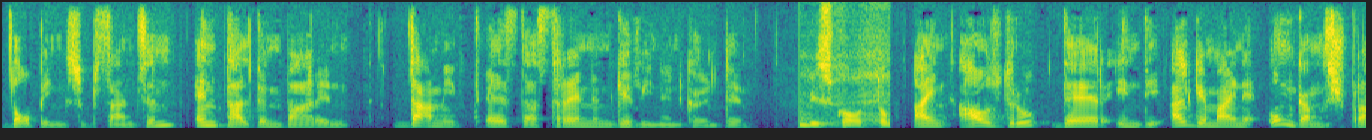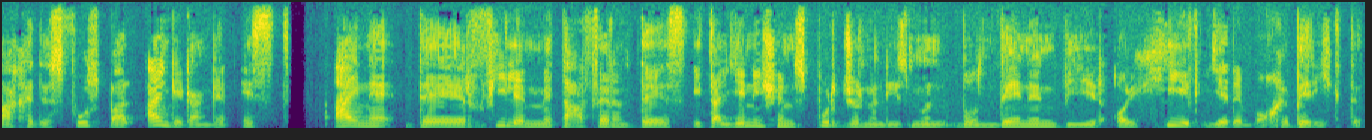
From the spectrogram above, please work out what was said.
Dopingsubstanzen, enthalten waren, damit es das Rennen gewinnen könnte. Biscotto. Ein Ausdruck, der in die allgemeine Umgangssprache des Fußball eingegangen ist. Eine der vielen Metaphern des italienischen Sportjournalismus, von denen wir euch hier jede Woche berichten.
